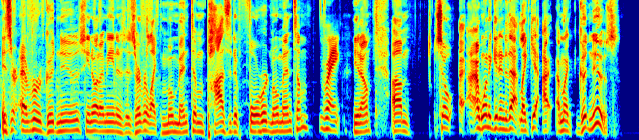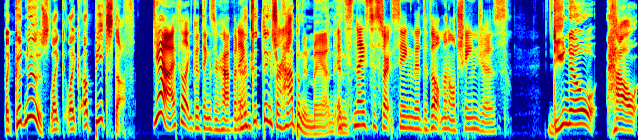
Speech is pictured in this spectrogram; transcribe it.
is there ever good news? You know what I mean? Is, is there ever like momentum, positive forward momentum? right. You know? Um, so I, I want to get into that. Like, yeah, I, I'm like, good news. Like, good news. Like, like upbeat stuff. Yeah, I feel like good things are happening. Good things are happening, man. And it's nice to start seeing the developmental changes. Do you know how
